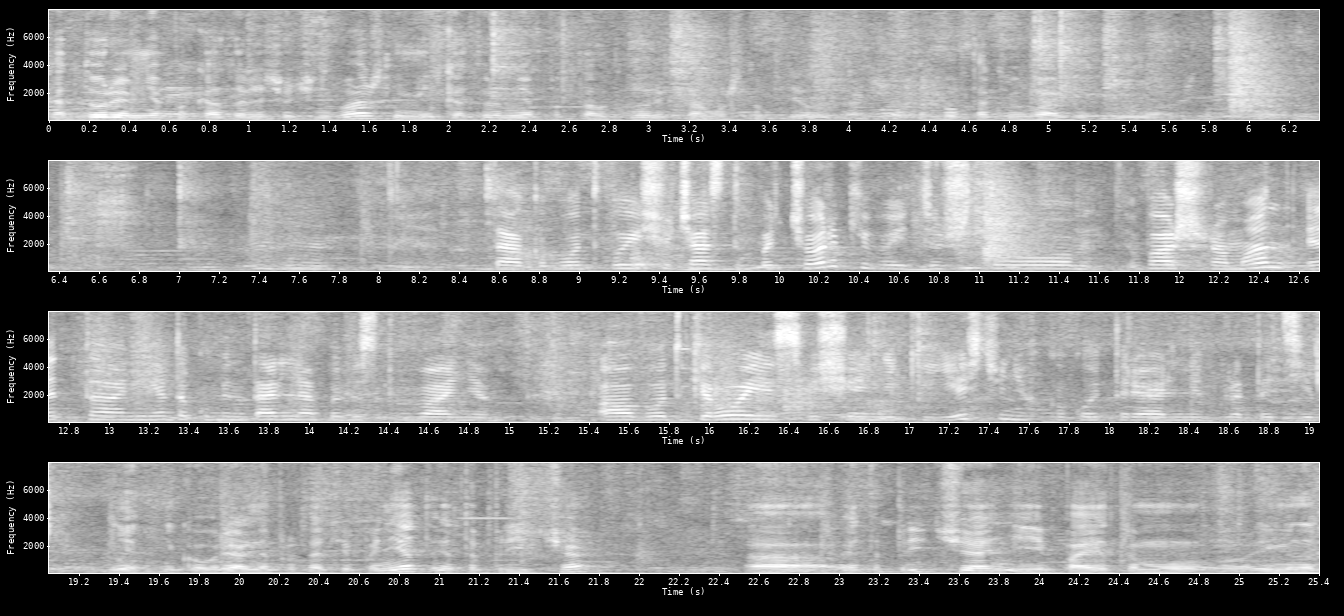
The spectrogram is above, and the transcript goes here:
которые мне показались очень важными и которые меня подтолкнули к тому, чтобы делать дальше. Это был такой важный для меня. Так, вот вы еще часто подчеркиваете, что ваш роман – это не документальное повествование. А вот герои и священники, есть у них какой-то реальный прототип? Нет, никакого реального прототипа нет. Это притча. А, Это притча, и поэтому, э, именно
